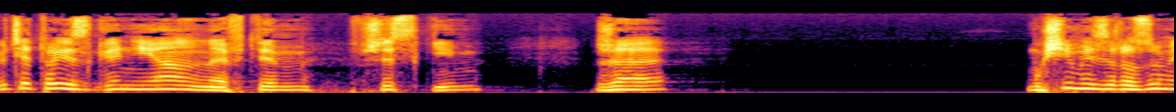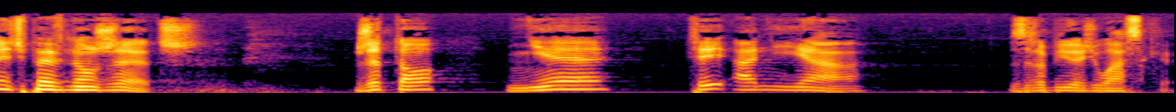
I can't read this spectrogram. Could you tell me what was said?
Wiecie, to jest genialne w tym wszystkim, że musimy zrozumieć pewną rzecz, że to nie ty ani ja zrobiłeś łaskę.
